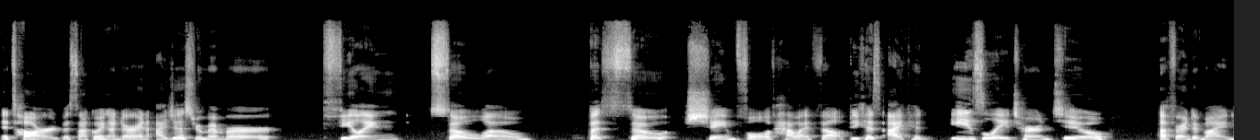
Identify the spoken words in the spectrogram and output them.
It's hard, but it's not going under. And I just remember feeling so low, but so shameful of how I felt because I could easily turn to a friend of mine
